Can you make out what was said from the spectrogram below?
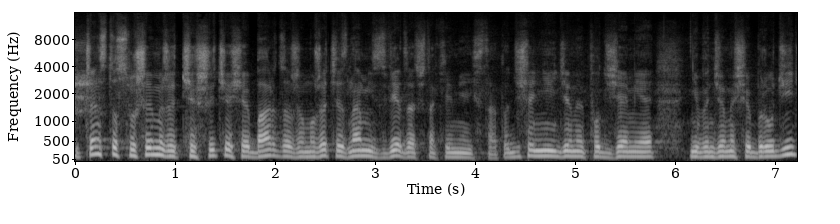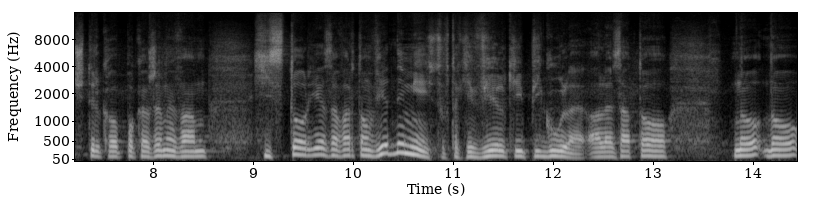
I często słyszymy, że cieszycie się bardzo, że możecie z nami zwiedzać takie miejsca. To dzisiaj nie idziemy pod ziemię, nie będziemy się brudzić, tylko pokażemy Wam historię zawartą w jednym miejscu, w takiej wielkiej pigule, ale za to no, no,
